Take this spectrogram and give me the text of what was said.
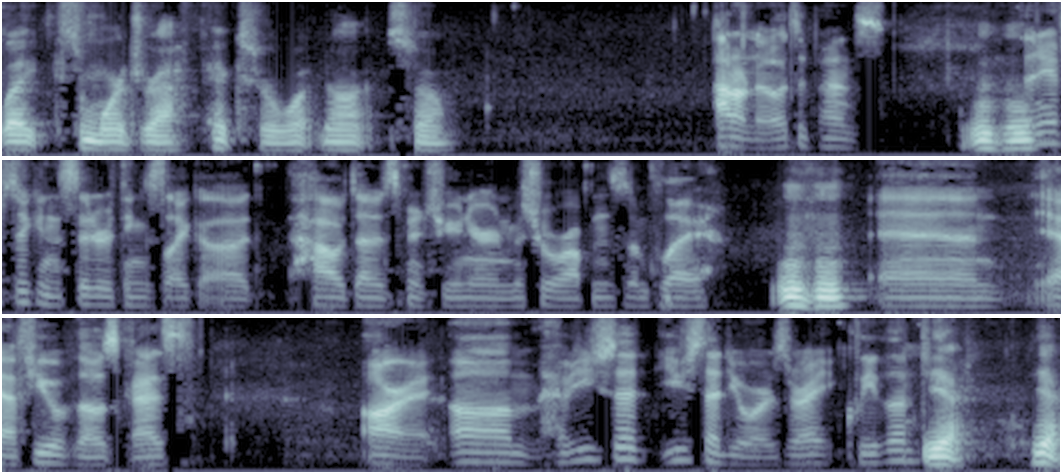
like some more draft picks or whatnot. So, I don't know. It depends. Hmm Then you have to consider things like uh, how Dennis Smith Jr. and Mitchell Robinson play, hmm and yeah, a few of those guys. All right. Um, have you said you said yours right? Cleveland. yeah, yeah.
